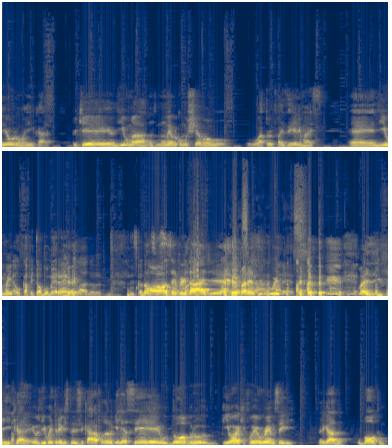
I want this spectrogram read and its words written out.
Euron aí, cara. Porque eu li uma. Não, não lembro como chama o, o ator que faz ele, mas. É, li uma. É o Capitão Boomerang lá do, do Esquadrão Nossa, é verdade! Parece, cara, muito. parece. Mas enfim, cara, eu li uma entrevista desse cara falando que ele ia ser o dobro pior que foi o Ramsey, tá ligado? O Bolton.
